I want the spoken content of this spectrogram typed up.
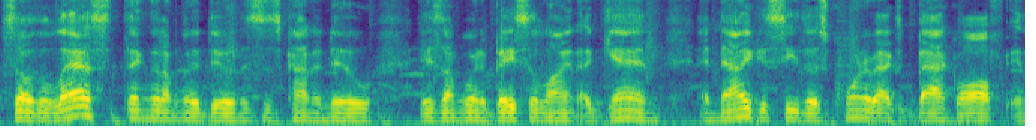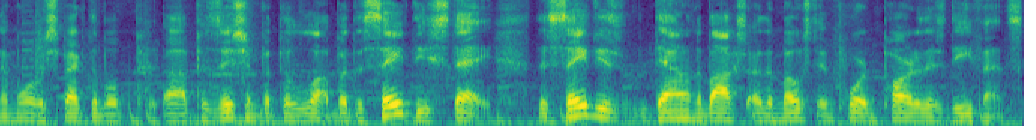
So the last thing that I'm going to do, and this is kind of new, is I'm going to base the line again. And now you can see those cornerbacks back off in a more respectable uh, position. But the but the safeties stay. The safeties down in the box are the most important part of this defense.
